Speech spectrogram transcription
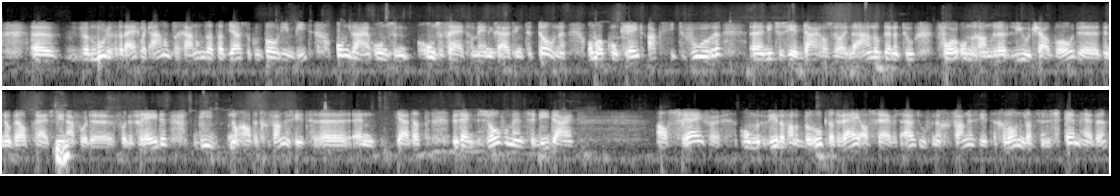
We moedigen dat eigenlijk aan om te gaan, omdat dat juist ook een podium biedt... om daar onze, onze vrijheid van meningsuiting te tonen. Om ook concreet actie te voeren, uh, niet zozeer daar als wel in de aanloop daar naartoe... voor onder andere Liu Xiaobo, de, de Nobelprijswinnaar voor de, voor de vrede... die nog altijd gevangen zit. Uh, en ja, dat, er zijn zoveel mensen die daar als schrijver, omwille van het beroep dat wij als schrijvers uitoefenen, gevangen zitten. Gewoon omdat ze een stem hebben.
